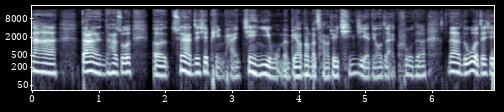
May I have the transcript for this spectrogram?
那当然，他说，呃，虽然这些品牌建议我们不要那么常去清洁牛仔裤呢，那如果这些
